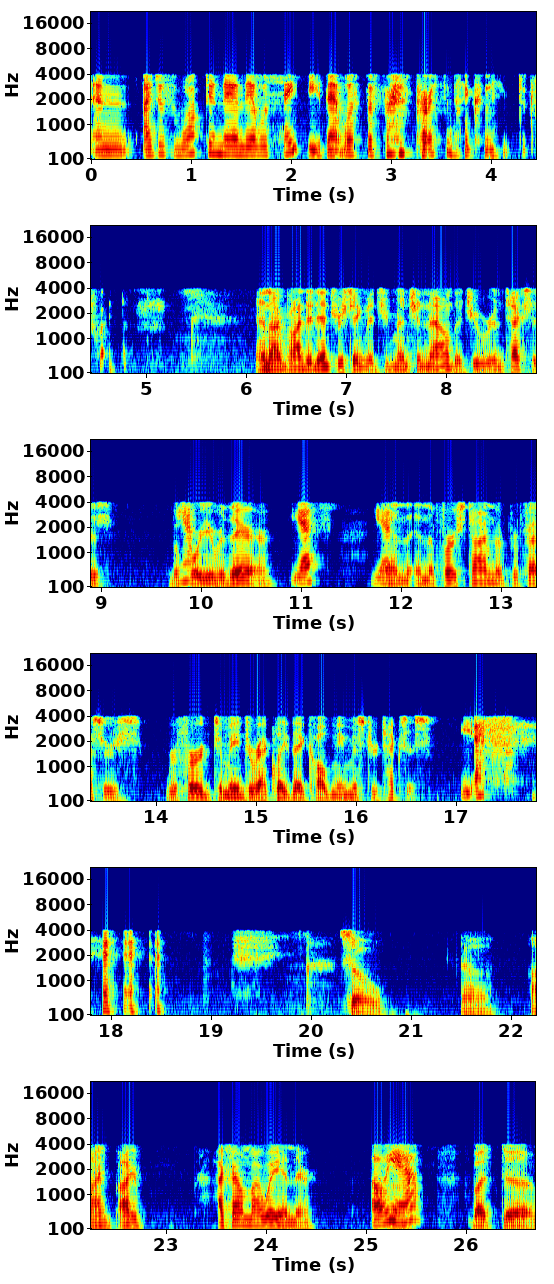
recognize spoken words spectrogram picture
And I just walked in there, and there was Stacy. That was the first person I connected with. And I find it interesting that you mentioned now that you were in Texas before yeah. you were there. Yes. Yes. And and the first time the professors referred to me directly, they called me Mr. Texas. Yes. so, uh, I I I found my way in there. Oh yeah. Uh, but uh,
